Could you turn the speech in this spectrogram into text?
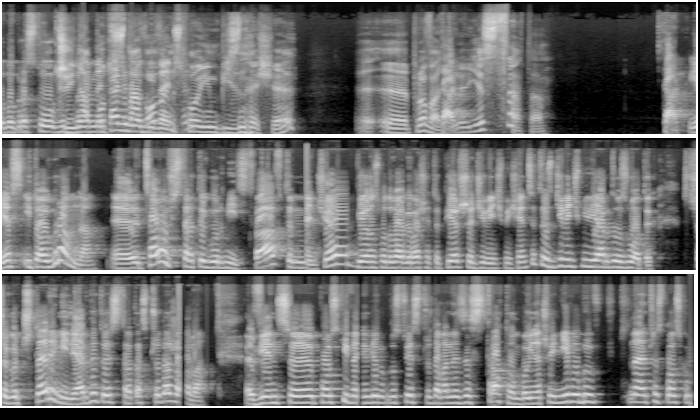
Bo po prostu Czyli na tak podstawowym węgiel. swoim biznesie e, prowadzi, Tak. jest strata. Tak, jest i to ogromna. E, Całość straty górnictwa w tym momencie, biorąc pod uwagę właśnie te pierwsze 9 miesięcy, to jest 9 miliardów złotych, z czego 4 miliardy to jest strata sprzedażowa. E, Więc e, polski węgiel po prostu jest sprzedawany ze stratą, bo inaczej nie byłby przez polską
